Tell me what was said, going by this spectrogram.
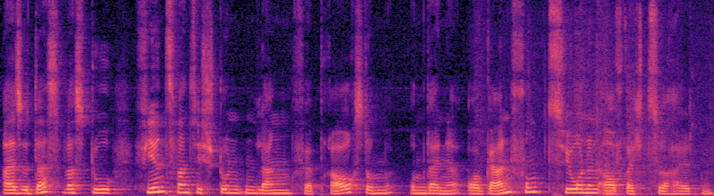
Also das, was du 24 Stunden lang verbrauchst, um, um deine Organfunktionen aufrechtzuerhalten.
